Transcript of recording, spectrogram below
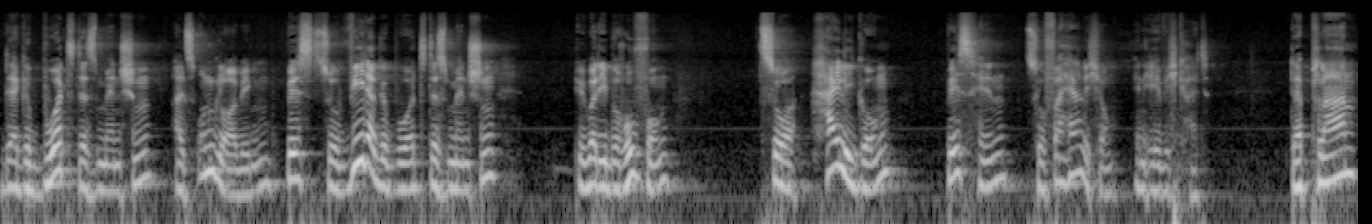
der Geburt des Menschen als Ungläubigen bis zur Wiedergeburt des Menschen über die Berufung, zur Heiligung bis hin zur Verherrlichung in Ewigkeit. Der Plan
